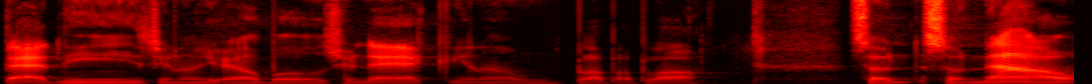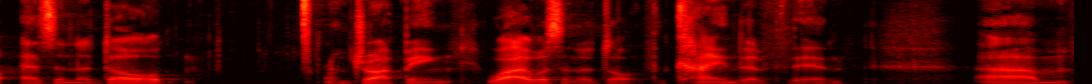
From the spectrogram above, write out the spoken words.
bad knees, you know, your elbows, your neck, you know, blah blah blah. So so now as an adult, I'm dropping. Well, I was an adult, kind of then, um,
